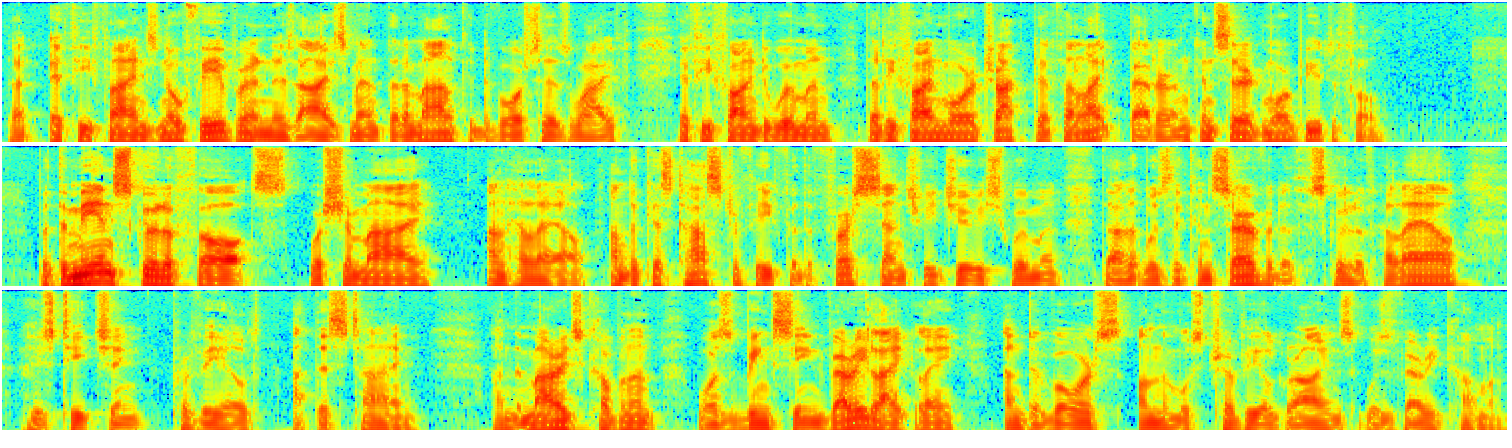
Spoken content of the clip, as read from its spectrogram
that if he finds no favour in his eyes meant that a man could divorce his wife if he found a woman that he found more attractive and liked better and considered more beautiful. But the main school of thoughts were Shammai and Hillel, and the catastrophe for the first century Jewish women that it was the conservative school of Hillel whose teaching prevailed at this time and the marriage covenant was being seen very lightly, and divorce on the most trivial grounds was very common.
